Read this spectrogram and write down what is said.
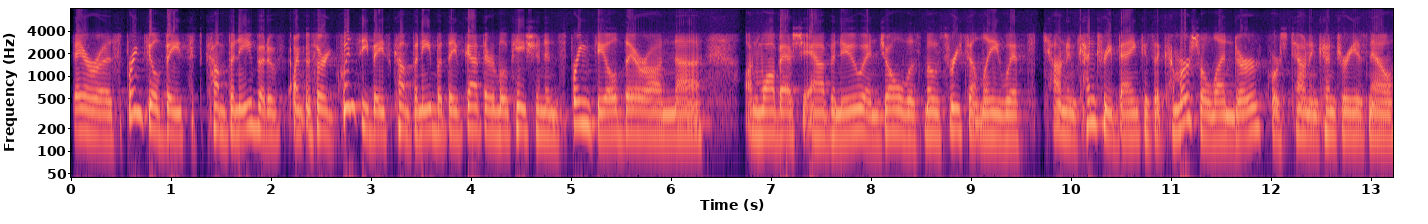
They are a Springfield-based company, but of, I'm sorry, Quincy-based company, but they've got their location in Springfield. They're on uh, on Wabash Avenue, and Joel was most recently with Town and Country Bank as a commercial lender. Of course, Town and Country is now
